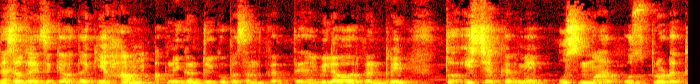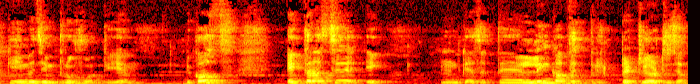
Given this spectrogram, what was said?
नेशनल फ्लैग से क्या होता है कि हम अपनी कंट्री को पसंद करते हैं, विल और कंट्री तो इस चक्कर में उस मार उस प्रोडक्ट की इमेज इम्प्रूव होती है। बिकॉज़ एक तरह से एक कह सकते हैं लिंक अप विथ पेट्रियोटिज्म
